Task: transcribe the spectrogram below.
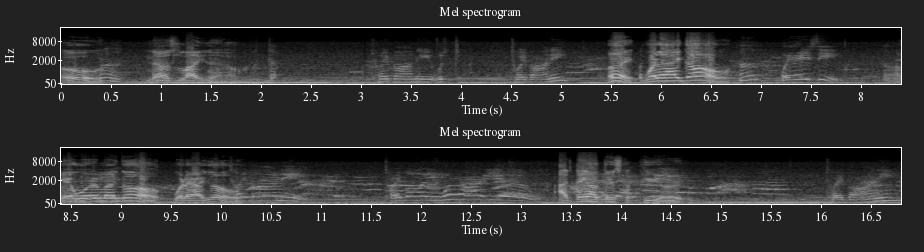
Oh, now it's light now. What the Toy Bonnie was. Toy Bonnie? Hey, where did I go? Huh? Where is he? Yeah, where am I go? Where did I go? Toy Bonnie! Toy Bonnie, where are you? I think I'm disappeared. dream. Toy Bonnie?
